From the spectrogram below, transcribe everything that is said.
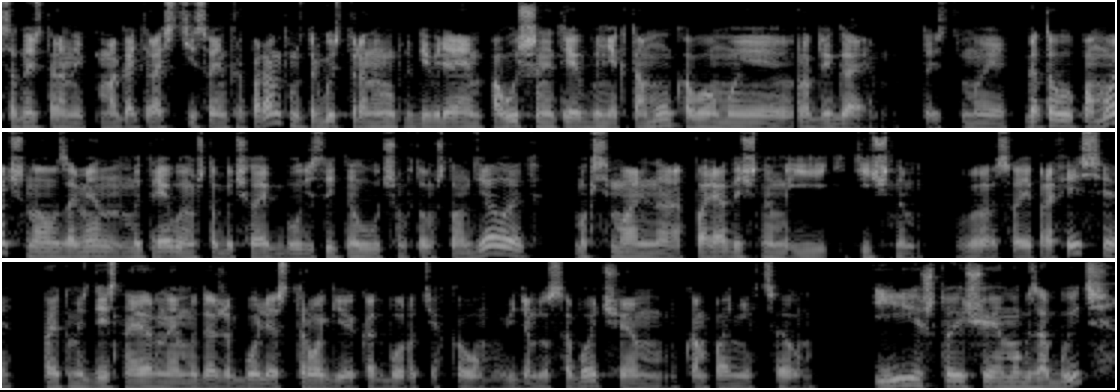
с одной стороны, помогать расти своим корпорантам, с другой стороны, мы предъявляем повышенные требования к тому, кого мы продвигаем. То есть мы готовы помочь, но взамен мы требуем, чтобы человек был действительно лучшим в том, что он делает, максимально порядочным и этичным в своей профессии. Поэтому здесь, наверное, мы даже более строгие к отбору тех, кого мы ведем за собой, чем компании в целом. И что еще я мог забыть?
